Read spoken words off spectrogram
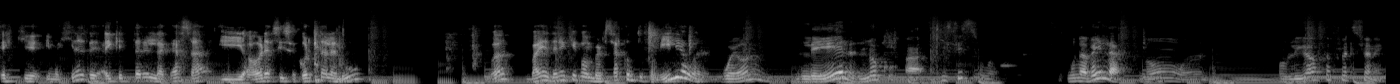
es que imagínate, hay que estar en la casa y ahora si se corta la luz, weón, vaya a tener que conversar con tu familia, weón. Weón, leer, loco. Ah, ¿Qué es eso, weón? ¿Una vela? No, weón. Obligado a hacer flexiones.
